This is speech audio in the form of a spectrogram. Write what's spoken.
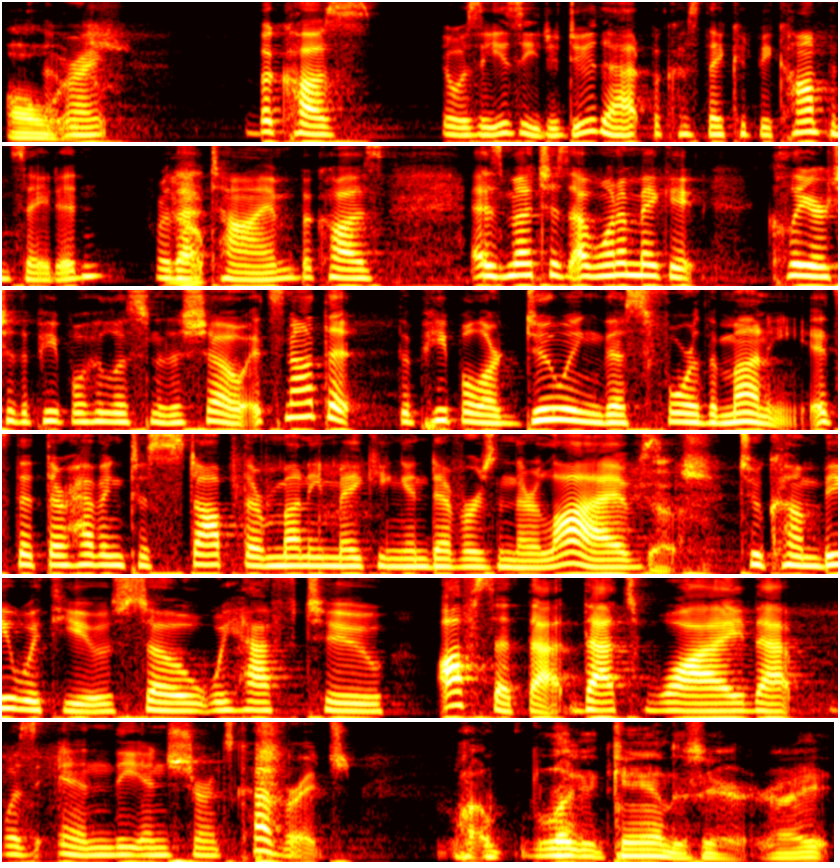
Always. Right? Because it was easy to do that because they could be compensated for that time because as much as I want to make it clear to the people who listen to the show, it's not that the people are doing this for the money. It's that they're having to stop their money making endeavors in their lives Yes. to come be with you. So we have to offset that. That's why that was in the insurance coverage. Well, look at Candace here, right?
